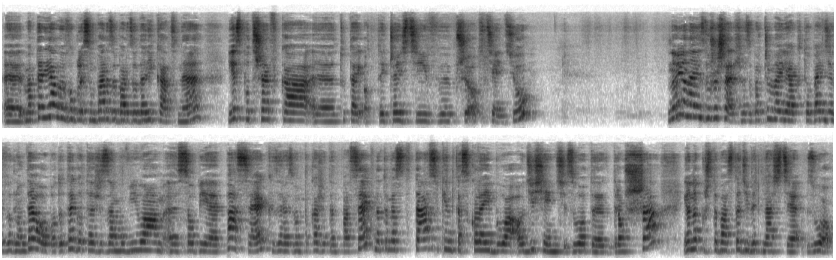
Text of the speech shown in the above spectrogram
E, Materiały w ogóle są bardzo, bardzo delikatne. Jest podszewka e, tutaj od tej części w, przy odcięciu. No i ona jest dużo szersza. Zobaczymy jak to będzie wyglądało, bo do tego też zamówiłam e, sobie pasek. Zaraz Wam pokażę ten pasek. Natomiast ta sukienka z kolei była o 10 zł droższa i ona kosztowała 119 zł.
